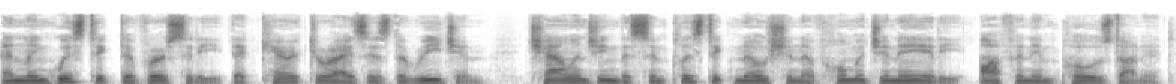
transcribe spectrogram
and linguistic diversity that characterizes the region, challenging the simplistic notion of homogeneity often imposed on it.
